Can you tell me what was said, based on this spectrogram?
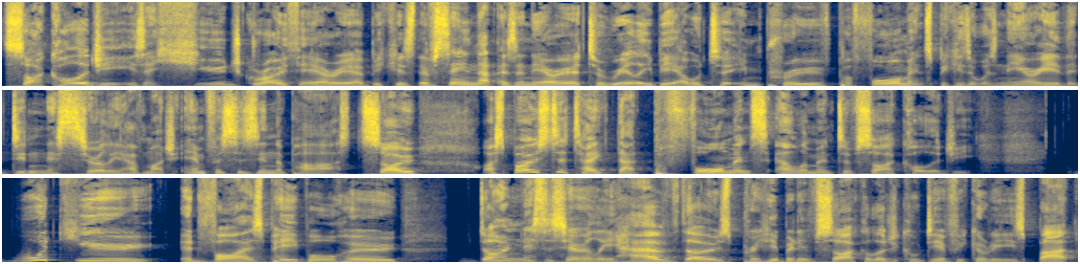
psychology is a huge growth area because they've seen that as an area to really be able to improve performance because it was an area that didn't necessarily have much emphasis in the past. So, I suppose to take that performance element of psychology, would you advise people who don't necessarily have those prohibitive psychological difficulties, but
